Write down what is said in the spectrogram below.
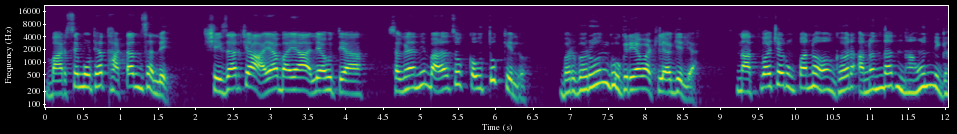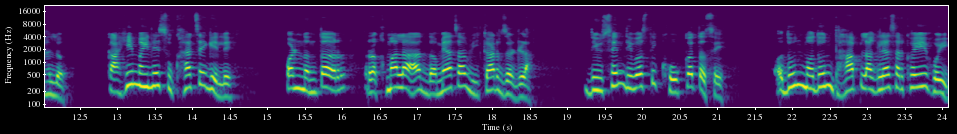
बारसे मोठ्या थाटात झाले. शेजारच्या आयाबाया आल्या होत्या. सगळ्यांनी बाळाचं कौतुक केलं. भरभरून घुगऱ्या वाटल्या गेल्या. नातवाच्या रूपानं घर आनंदात न्हावून निघालं. काही महिने सुखाचे गेले. पण नंतर रखमाला दम्याचा विकार जडला. दिवसेंदिवस ती खोकत असे. अधूनमधून धाप लागल्यासारखंही होई.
